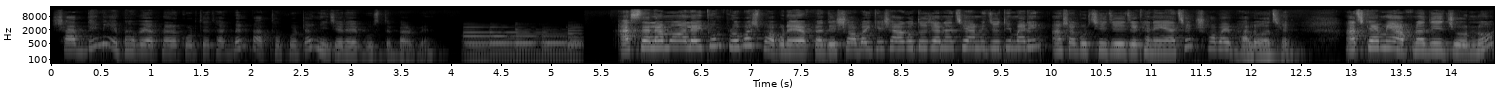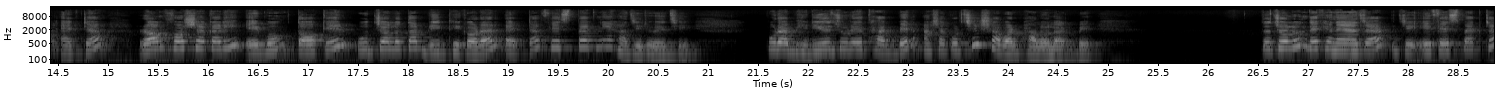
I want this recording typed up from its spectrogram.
সাত দিন এভাবে আপনারা করতে থাকবেন, পার্থক্যটা নিজেরাই বুঝতে পারবেন। আসসালামু আলাইকুম, প্রবাস ভবনে আপনাদের সবাইকে স্বাগত জানাচ্ছি আমি জ্যোতি মারিন। আশা করছি যে যেখানে আছেন সবাই ভালো আছেন। আজকে আমি আপনাদের জন্য একটা রং ফর্সাকারী এবং ত্বকের উজ্জ্বলতা বৃদ্ধি করার একটা ফেস প্যাক নিয়ে হাজির হয়েছি। পুরো ভিডিও জুড়ে থাকবেন, আশা করছি সবার ভালো লাগবে। তো চলুন দেখে নেওয়া যাক যে এই ফেস প্যাকটা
